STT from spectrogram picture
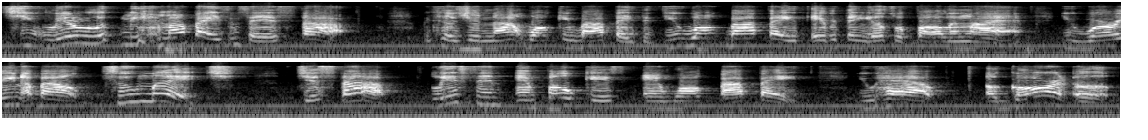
She literally looked me in my face and said, Stop. Because you're not walking by faith. If you walk by faith, everything else will fall in line. You worrying about too much. Just stop, listen, and focus and walk by faith. You have a guard up.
